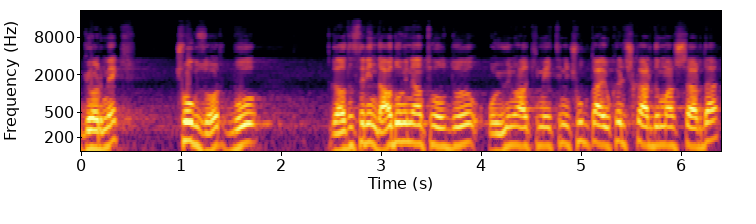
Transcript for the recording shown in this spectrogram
görmek çok zor. Bu Galatasaray'ın daha dominant olduğu, oyun hakimiyetini çok daha yukarı çıkardığı maçlarda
